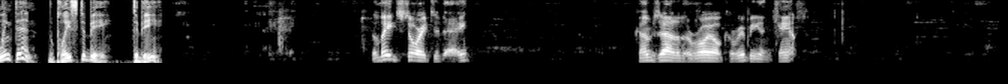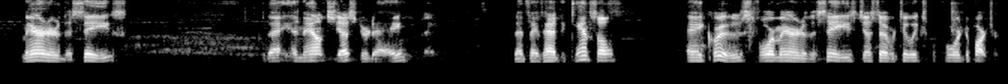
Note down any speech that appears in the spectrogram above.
LinkedIn, the place to be, to be. The lead story today comes out of the Royal Caribbean camp. Mariner of the Seas, they announced yesterday that they've had to cancel a cruise for Mariner of the Seas just over two weeks before departure.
